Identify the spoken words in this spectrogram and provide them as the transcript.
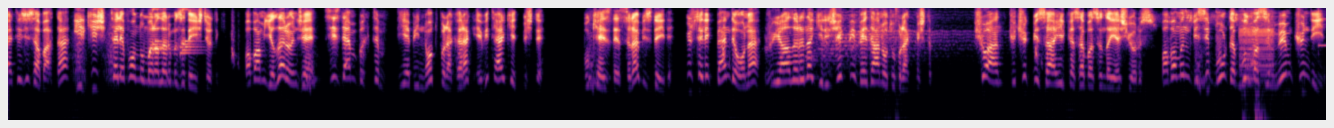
Ertesi sabah da ilk iş telefon numaralarımızı değiştirdik. Babam yıllar önce sizden bıktım diye bir not bırakarak evi terk etmişti. Bu kez de sıra bizdeydi. Üstelik ben de ona rüyalarına girecek bir veda notu bırakmıştım. Şu an küçük bir sahil kasabasında yaşıyoruz. Babamın bizi burada bulması mümkün değil.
